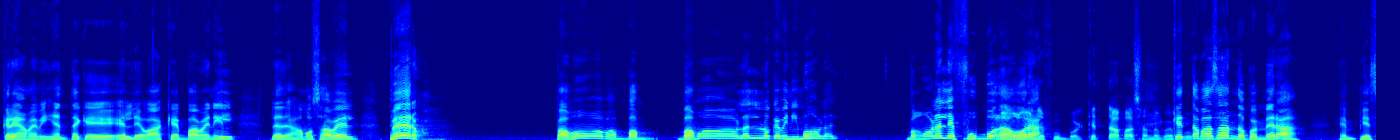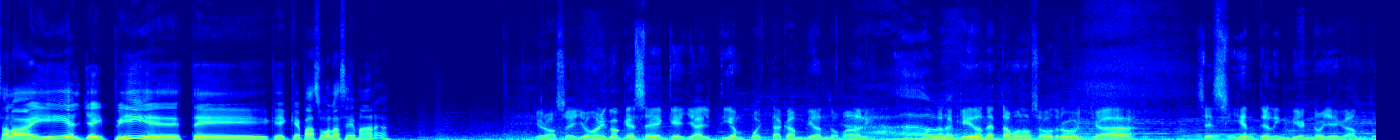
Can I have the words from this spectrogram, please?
Créame mi gente que el de básquet va a venir. Le dejamos saber. Pero vamos, vam- vam- vamos a hablar de lo que vinimos a hablar. Vamos, Vamos. a hablar de fútbol Vamos a hablar ahora. de fútbol. ¿Qué está pasando con el ¿Qué está fútbol, pasando? Pues mira, empieza ahí el JP, este, ¿qué, qué pasó la semana? Yo no sé, yo lo único que sé es que ya el tiempo está cambiando, Manny. Aquí donde estamos nosotros ya se siente el invierno llegando.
